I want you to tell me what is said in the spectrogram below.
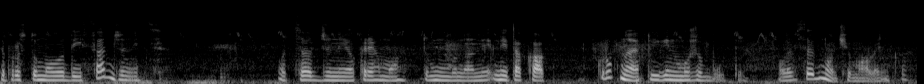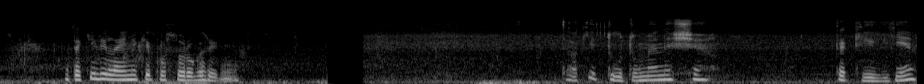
Це просто молодий саджанець. От саджений окремо, тому вона не, не така крупна, який він може бути. Але все одно чималенька. Отакі лілейники по 40 гривень. Так, і тут у мене ще такий є.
